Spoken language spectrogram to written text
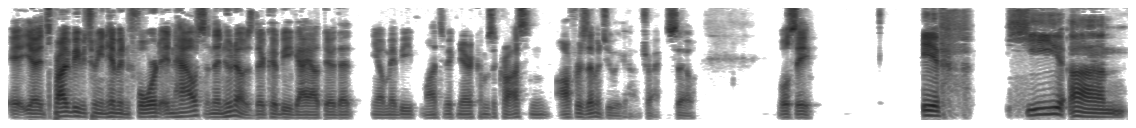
it, yeah, it's probably between him and Ford in house, and then who knows? There could be a guy out there that you know maybe Monte McNair comes across and offers them a two way contract. So we'll see. If he, um,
